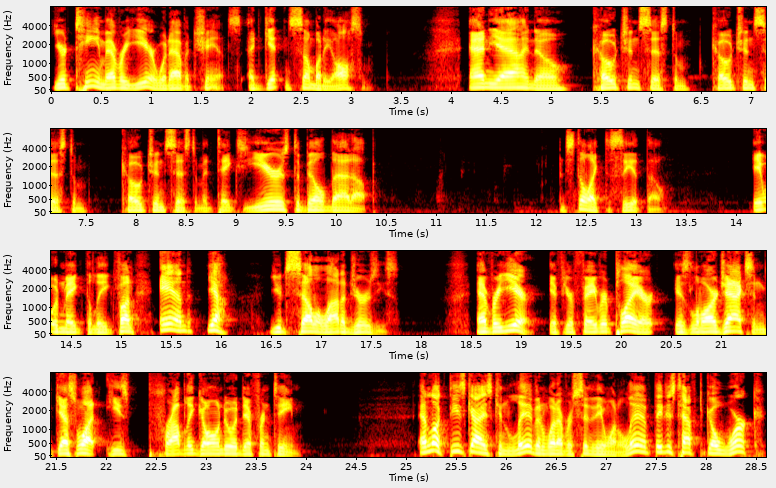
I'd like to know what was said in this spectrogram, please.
your team every year would have a chance at getting somebody awesome. And yeah, I know, coach and system, coach and system, coach and system. It takes years to build that up. I'd still like to see it though. It would make the league fun. And yeah, you'd sell a lot of jerseys. Every year, if your favorite player is Lamar Jackson, guess what? He's probably going to a different team. And look, these guys can live in whatever city they want to live. They just have to go work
